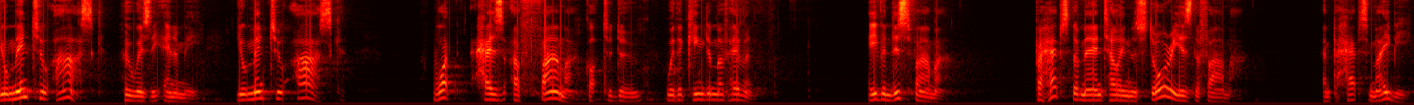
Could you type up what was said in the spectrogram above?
You're meant to ask who is the enemy. You're meant to ask what has a farmer got to do with the kingdom of heaven? Even this farmer. Perhaps the man telling the story is the farmer. And perhaps, maybe,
